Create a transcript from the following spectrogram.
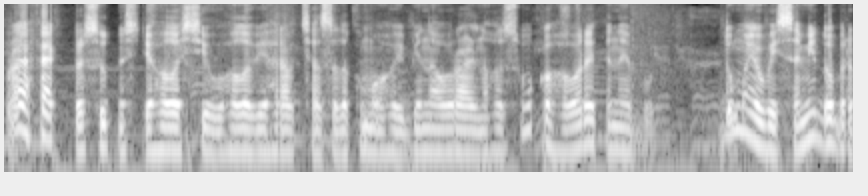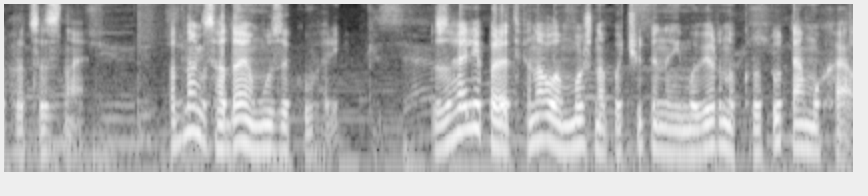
Про ефект присутності голосів у голові гравця за допомогою бінаурального звуку говорити не буду. Думаю, ви й самі добре про це знаєте. Однак згадаю музику в грі. Взагалі перед фіналом можна почути неймовірно круту тему Hell.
